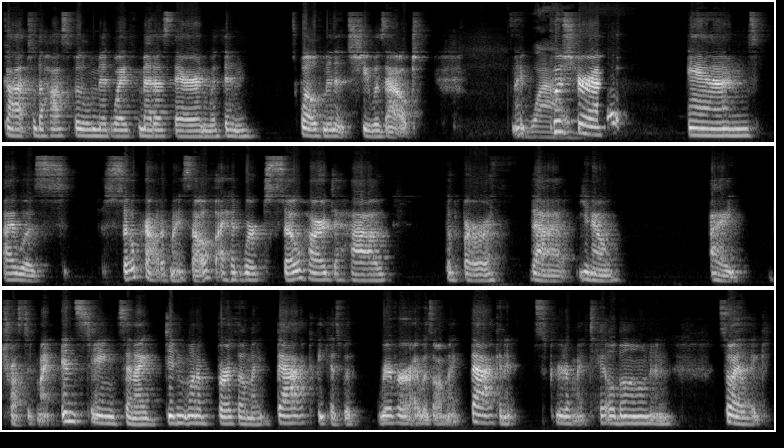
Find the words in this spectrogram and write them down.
got to the hospital. Midwife met us there, and within 12 minutes, she was out. I Wow. pushed her out, and I was so proud of myself. I had worked so hard to have the birth that, you know, I trusted my instincts and I didn't want to birth on my back because with River, I was on my back and it screwed up my tailbone. And so I like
